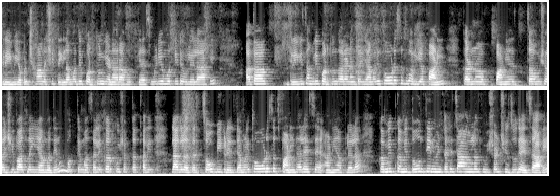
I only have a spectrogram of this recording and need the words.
ग्रेव्ही आपण छान अशी तेलामध्ये परतून घेणार आहोत. गॅस मिडियमवरती ठेवलेला आहे. आता ग्रेव्ही चांगली परतून झाल्यानंतर यामध्ये थोडंसंच घालूया पाणी. कारण पाण्याचा अंश अजिबात नाही यामध्ये ना. मग ते मसाले करपू शकतात. खाली लागलं तर चव बिघडेल. त्यामुळे थोडंसंच पाणी घालायचं आहे आणि आपल्याला कमीत कमी दोन तीन मिनटं हे चांगलं मिश्रण शिजू द्यायचं आहे.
